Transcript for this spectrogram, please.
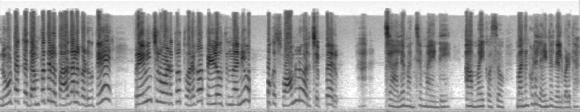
నూటొక్క దంపతుల పాదాలు కడిగితే ప్రేమించిన వాడితో త్వరగా పెళ్ళవుతుందని ఒక స్వాములు వారు చెప్పారు. చాలా మంచి అమ్మాయి అండి ఆ అమ్మాయి కోసం మనం కూడా లైన్లో నిలబడదాం.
